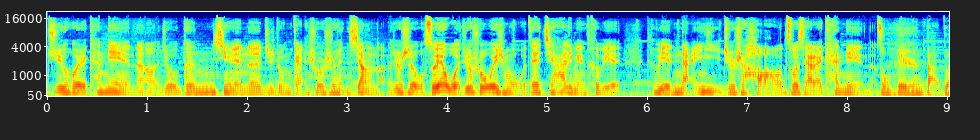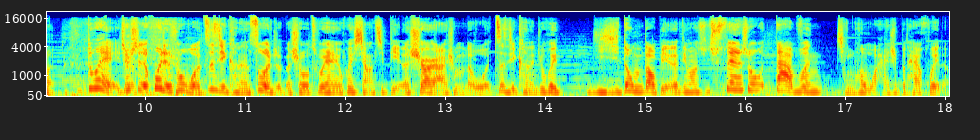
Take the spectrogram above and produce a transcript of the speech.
剧或者看电影呢，就跟信源的这种感受是很像的，就是所以我就说为什么我在家里面特别特别难以就是好好坐下来看电影呢？总被人打断。对，就是或者说我自己可能坐着的时候，突然也会想起别的事儿啊什么的，我自己可能就会移动到别的地方去。虽然说大部分情况我还是不太会的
